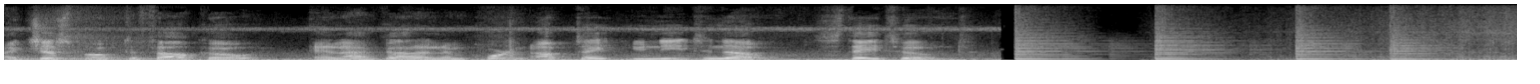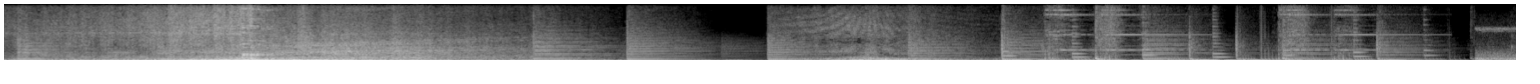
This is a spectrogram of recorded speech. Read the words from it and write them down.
I just spoke to Falco and I've got an important update you need to know. Stay tuned.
